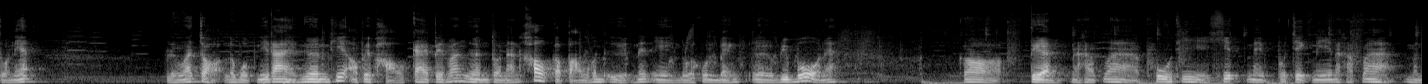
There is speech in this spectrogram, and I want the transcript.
ตัวเนี้ยหรือว่าเจาะระบบนี้ได้เงินที่เอาไปเผากลายเป็นว่าเงินตัวนั้นเข้ากระเป๋าคนอื่นนั่นเองโดยคุณแบงค์เออบิโบนะ ก็ เตือนนะครับว่าผู้ที่คิดในโปรเจกต์นี้นะครับว่ามัน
